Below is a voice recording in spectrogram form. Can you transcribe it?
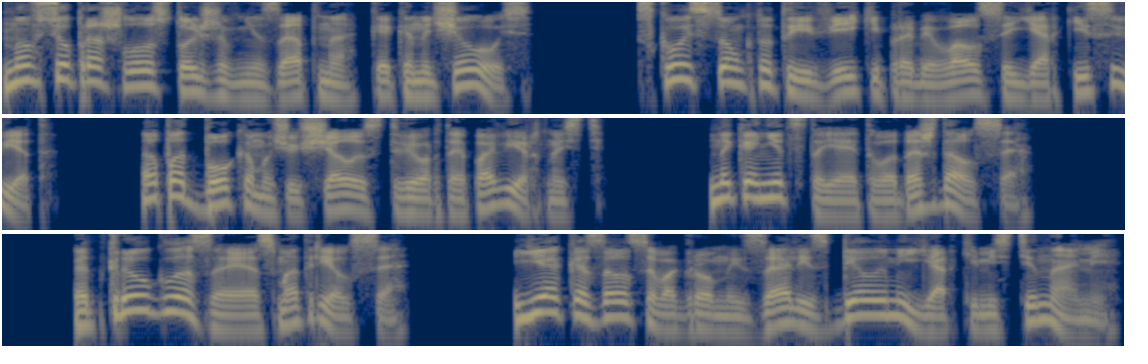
Но все прошло столь же внезапно, как и началось. Сквозь сомкнутые веки пробивался яркий свет, а под боком ощущалась твердая поверхность. Наконец-то я этого дождался. Открыл глаза и осмотрелся. Я оказался в огромной зале с белыми яркими стенами.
